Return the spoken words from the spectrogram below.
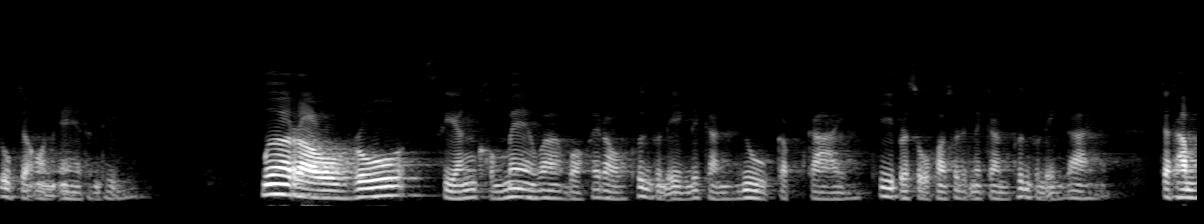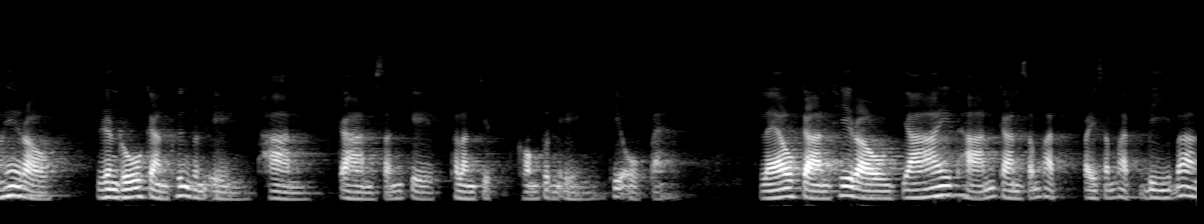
ลูกจะอ่อนแอทันที เมื่อเรารู้เสียงของแม่ว่าบอกให้เราพึ่งตนเองด้วยกันอยู่กับกายที่ประสบความสำเร็จในการพึ่งตนเองได้ จะทำให้เราเรียนรู้การพึ่งตนเอง ผ่านการสังเกตพลังจิต ของตนเองที่โอแปดแล้วการที่เราย้ายฐานการสัมผัสไปสัมผัสบีบ้าง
